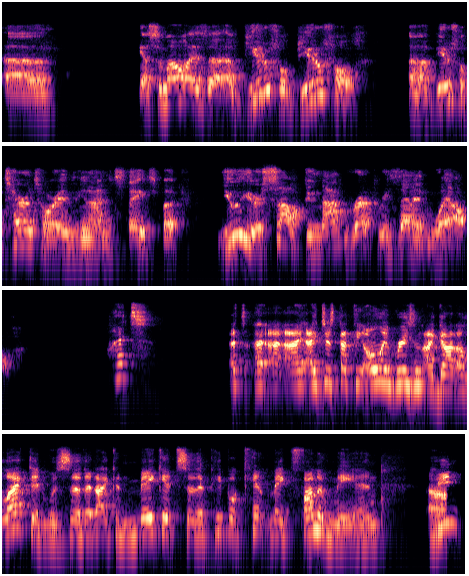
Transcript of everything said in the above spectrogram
the, uh, you know, Samoa is a, a beautiful, beautiful, uh, beautiful territory of the United States, but you yourself do not represent it well. What? That's I, I I just that the only reason I got elected was so that I could make it so that people can't make fun of me and uh, we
